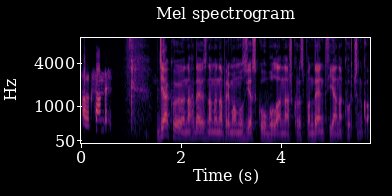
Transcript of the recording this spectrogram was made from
Олександр. Дякую. Нагадаю, з нами на прямому зв'язку була наш кореспондент Яна Курченко.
